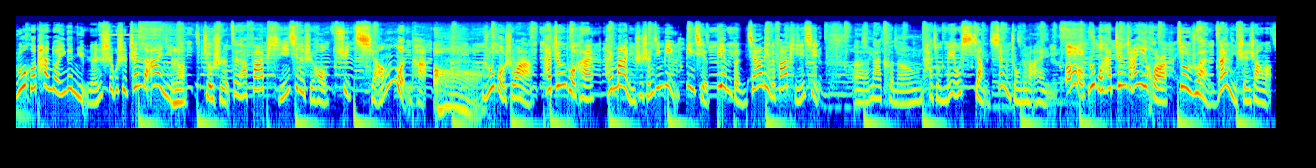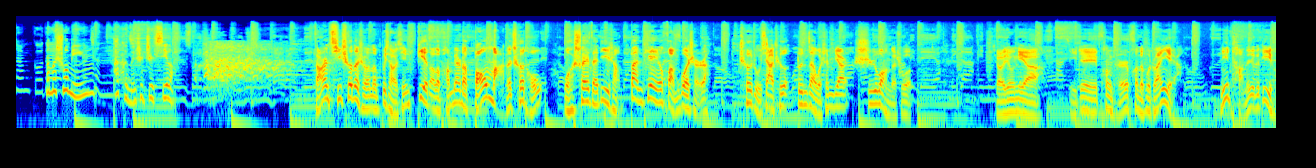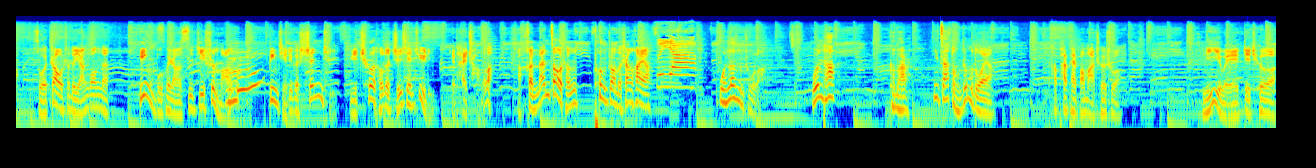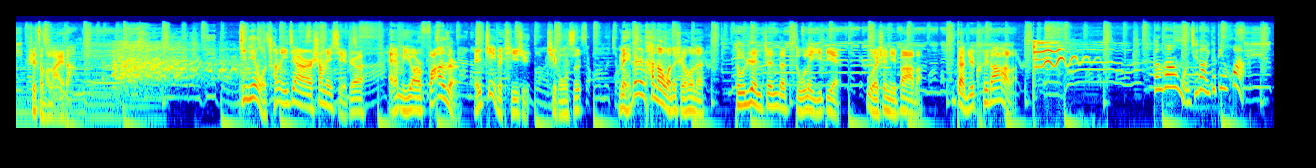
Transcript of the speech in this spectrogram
如何判断一个女人是不是真的爱你呢？就是在她发脾气的时候去强吻她。哦。如果说啊，她挣脱开，还骂你是神经病，并且变本加厉的发脾气，呃，那可能她就没有想象中那么爱你。哦。如果她挣扎一会儿就软在你身上了，那么说明她可能是窒息了。早上骑车的时候呢，不小心别到了旁边的宝马的车头，我摔在地上，半天也缓不过神儿啊。车主下车，蹲在我身边，失望地说：“小兄弟啊，你这碰瓷儿碰的不专业啊！你躺在这个地方所照射的阳光呢，并不会让司机瞬盲，并且这个身体与车头的直线距离也太长了啊，很难造成碰撞的伤害啊。”对呀，我愣住了，我问他：“哥们儿，你咋懂这么多呀？”他拍拍宝马车说：“你以为这车是怎么来的？今天我穿了一件上面写着 ‘I'm your father’，哎，这个 T 恤去公司，每个人看到我的时候呢，都认真的读了一遍‘我是你爸爸’。感觉亏大了。刚刚我接到一个电话，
